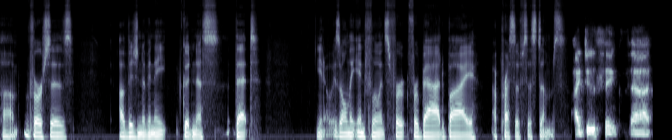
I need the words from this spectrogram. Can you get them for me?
um, versus a vision of innate goodness that you know is only influenced for for bad by oppressive systems. I do think that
